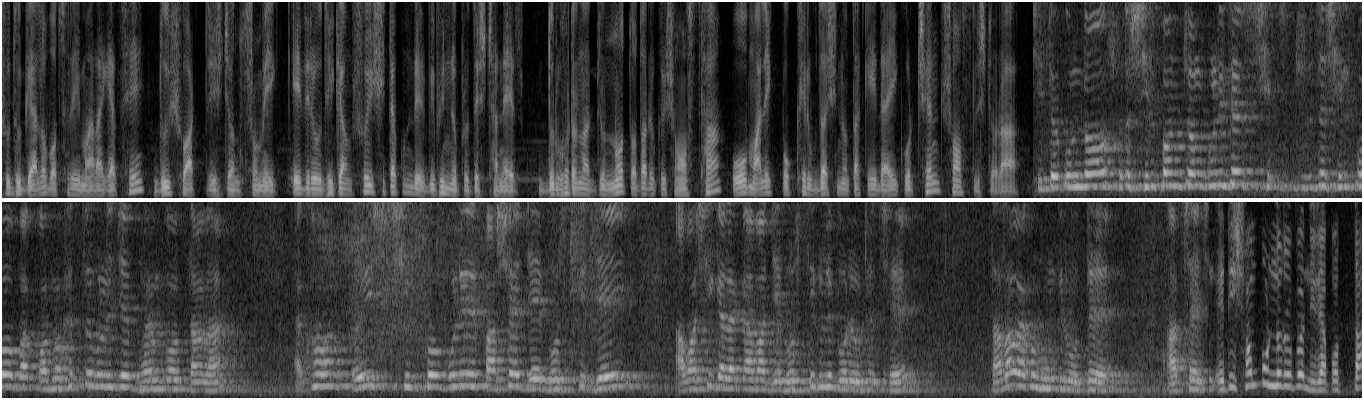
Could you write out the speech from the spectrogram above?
শুধু গেল বছরেই মারা গেছে দুইশো আটত্রিশ জন শ্রমিক। এদের অধিকাংশই সীতাকুণ্ডের বিভিন্ন প্রতিষ্ঠানের। দুর্ঘটনার জন্য তদারকি সংস্থা ও মালিক পক্ষের উদাসীনতাকে দায়ী করছেন সংশ্লিষ্টরা। শীতকুণ্ড শুধু শিল্পাঞ্চলগুলি যে শুধু যে শিল্প বা কর্মক্ষেত্রগুলি যে ভয়ঙ্কর তারা, এখন ওই শিল্পগুলির পাশে যে বস্তি, যেই আবাসিক এলাকা বা যে বস্তিগুলি গড়ে উঠেছে তারাও এখন হুমকির মধ্যে আছে। এটি সম্পূর্ণরূপে নিরাপত্তা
